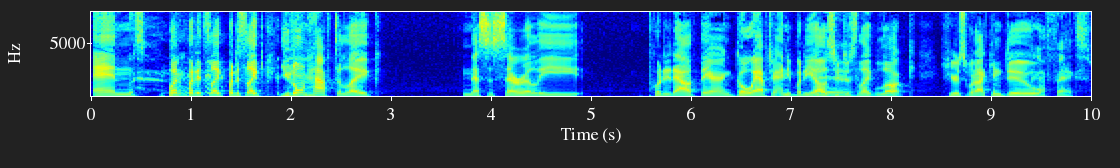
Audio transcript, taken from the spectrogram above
and but but it's like but it's like you don't have to like necessarily put it out there and go after anybody else you're just like look Here's what I can I do, got facts.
